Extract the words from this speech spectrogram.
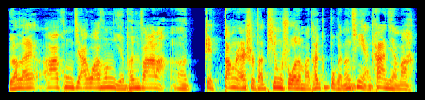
原来阿空加瓜峰也喷发了啊！这当然是他听说的嘛，他不可能亲眼看见吧？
